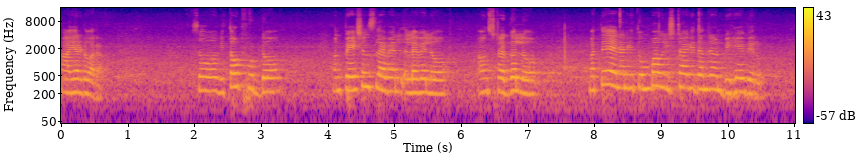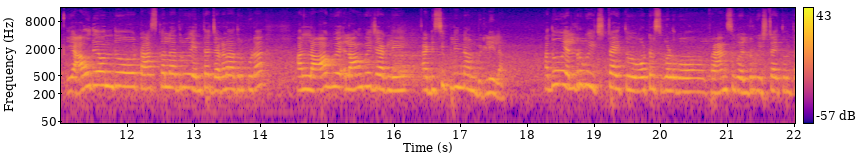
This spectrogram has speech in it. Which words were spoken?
ಹಾಂ, ಎರಡು ವಾರ. ಸೊ ವಿತೌಟ್ ಫುಡ್ಡು ಅವ್ನ ಪೇಷನ್ಸ್ ಲೆವೆಲ್ ಲೆವೆಲು ಅವ್ನ ಸ್ಟ್ರಗಲ್ಲು ಮತ್ತು ನನಗೆ ತುಂಬ ಇಷ್ಟ ಆಗಿದೆ ಅಂದರೆ ಅವ್ನ ಬಿಹೇವಿಯರು ಯಾವುದೇ ಒಂದು ಟಾಸ್ಕಲ್ಲಾದರೂ ಎಂಥ ಜಗಳ ಆದರೂ ಕೂಡ, ಆ ಲಾಂಗ್ವೇ ಲಾಂಗ್ವೇಜ್ ಆಗಲಿ, ಆ ಡಿಸಿಪ್ಲಿನ್ ಅವ್ನು ಬಿಡಲಿಲ್ಲ. ಅದು ಎಲ್ರಿಗೂ ಇಷ್ಟ ಆಯಿತು ವೋಟರ್ಸ್ಗಳಿಗೂ ಫ್ಯಾನ್ಸ್ಗೂ ಎಲ್ರಿಗೂ ಇಷ್ಟ ಆಯಿತು ಅಂತ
